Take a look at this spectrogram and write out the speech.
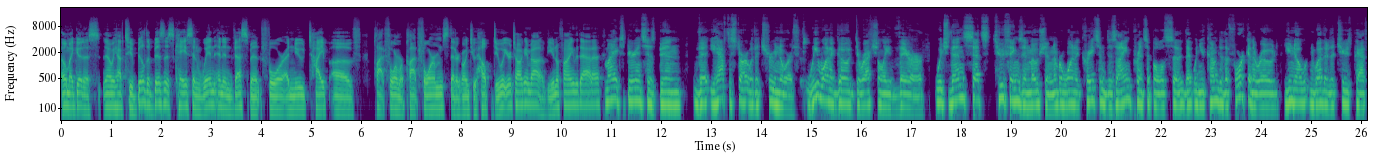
oh my goodness, now we have to build a business case and win an investment for a new type of platform or platforms that are going to help do what you're talking about of unifying the data? My experience has been that you have to start with a true north. We want to go directionally there, which then sets two things in motion. Number one, it creates some design principles so that when you come to the fork in the road, you know whether to choose path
